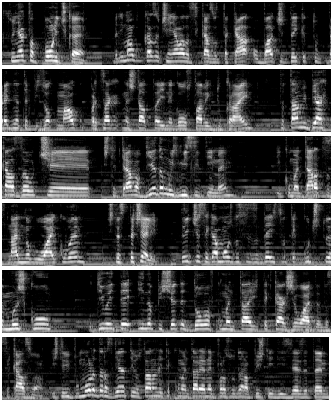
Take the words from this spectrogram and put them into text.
Като някаква поничка е. Преди малко казах, че няма да се казва така, обаче тъй като предният епизод малко предсаках нещата и не го оставих до край, Та там ви бях казал, че ще трябва вие да му измислите име и коментарът с най-много лайкове ще спечели. Тъй, че сега може да се задействате, кучето е мъжко, отивайте и напишете долу в коментарите как желаете да се казва. И ще ви помоля да разгледате и останалите коментари, а не просто да напишете и да излезете.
